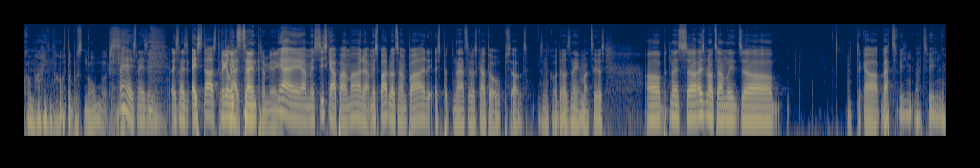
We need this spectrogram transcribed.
Ko maina autobusu numurs? Nē, es nezinu. Es, nezinu. es stāstu. Tagad kā līdz centram, ja jūs Jā, jā, jā, mēs izkāpām ārā, mēs pārbraucām pāri. Es pat neatceros, kā to upi sauc. Es neko daudz neiemācījos. Uh, bet mēs uh, aizbraucām līdz uh, tā kā vecviļņa. vecviļņa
